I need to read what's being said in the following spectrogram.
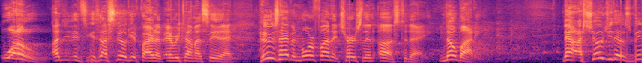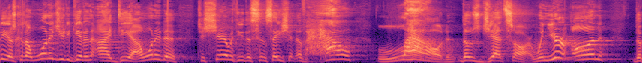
Whoa! I, I still get fired up every time I see that. Who's having more fun at church than us today? Nobody. Now, I showed you those videos because I wanted you to get an idea. I wanted to to share with you the sensation of how loud those jets are. When you're on the,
